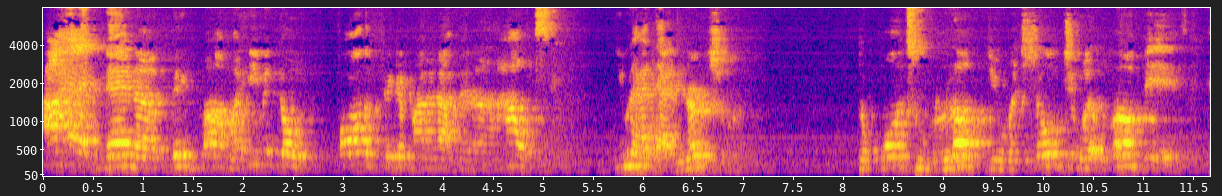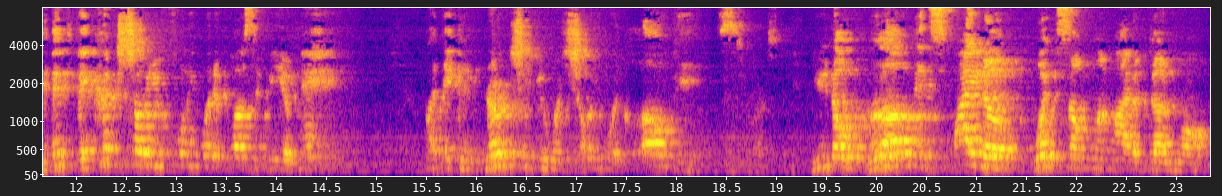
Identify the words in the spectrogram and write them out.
I had Nana, Big Mama, even though father figure might have not been in the house. You had that nurturer, the ones who loved you and showed you what love is. And then they couldn't show you fully what it was to be a man, but they can nurture you and show you what love is. You know, love in spite of what someone might have done wrong.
